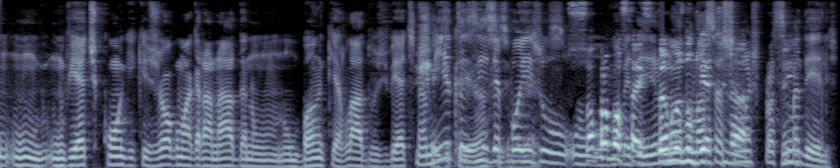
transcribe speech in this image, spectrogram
um, um Vietcong que joga uma granada num, num bunker lá dos vietnamitas crianças e e depois o, mulheres. o Só pra o mostrar, De estamos no Vietnã. pra cima Sim. deles.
